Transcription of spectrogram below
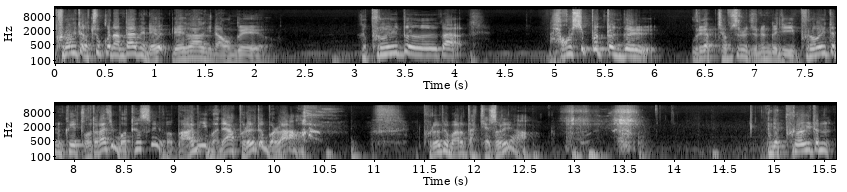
프로이드가 죽고 난 다음에 뇌, 뇌과학이 나온 거예요. 그 프로이드가 하고 싶었던 걸 우리가 점수를 주는 거지. 프로이드는 그에 도달하지 못했어요. 마음이 뭐냐? 프로이드 몰라. 프로이드 말은 다 개소리야. 근데 프로이드는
